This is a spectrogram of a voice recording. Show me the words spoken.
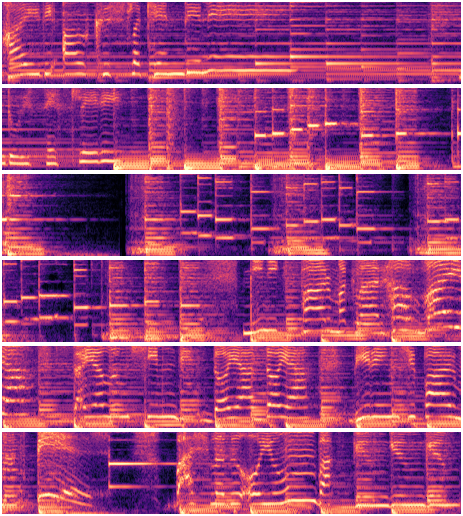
Haydi alkışla kendini. Duy sesleri Başladı oyun bak güm güm güm.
